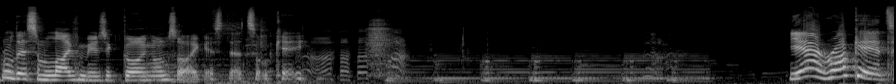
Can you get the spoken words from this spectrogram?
Well, there's some live music going on, so I guess that's okay. Yeah, rocket!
